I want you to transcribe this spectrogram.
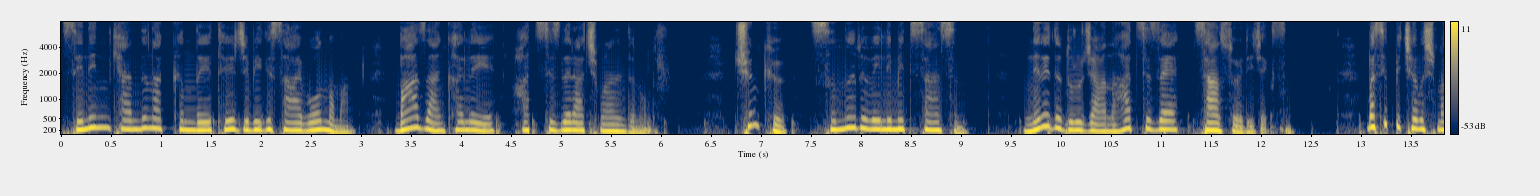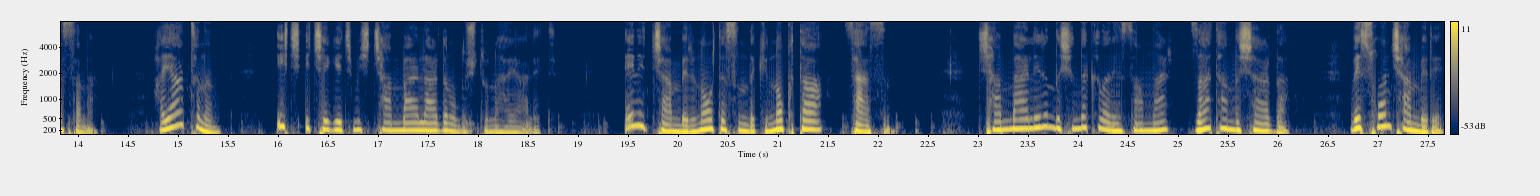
senin kendin hakkında yeterince bilgi sahibi olmaman bazen kaleyi hadsizlere açmana neden olur. Çünkü sınır ve limit sensin. Nerede duracağını hadsize sen söyleyeceksin. Basit bir çalışma sana. Hayatının iç içe geçmiş çemberlerden oluştuğunu hayal et. En iç çemberin ortasındaki nokta sensin. Çemberlerin dışında kalan insanlar zaten dışarıda ve son çemberi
